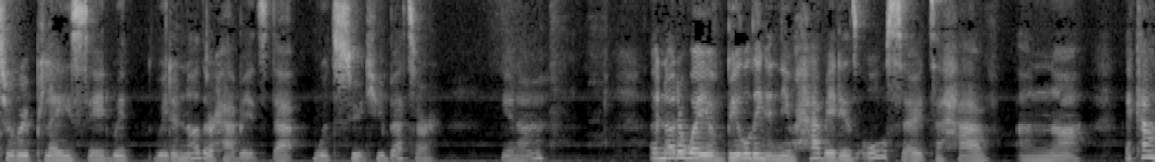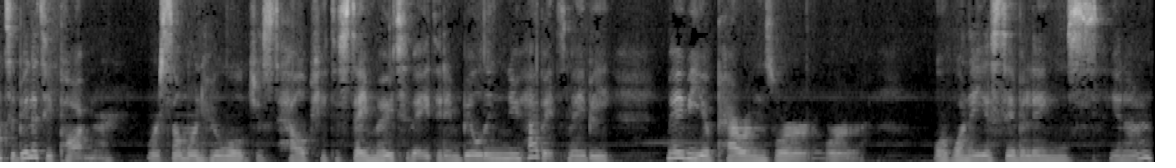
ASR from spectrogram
to replace it with with another habit that would suit you better. You know. Another way of building a new habit is also to have an uh, accountability partner or someone who will just help you to stay motivated in building new habits. Maybe, maybe your parents or or or one of your siblings, you know.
